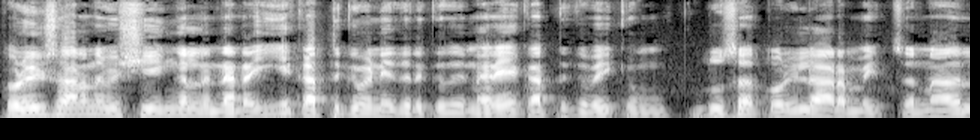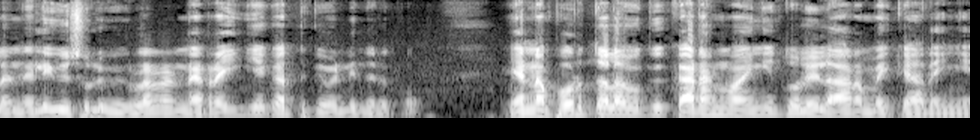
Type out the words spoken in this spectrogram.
தொழில் சார்ந்த விஷயங்கள் நிறைய கற்றுக்க வேண்டியது இருக்குது. நிறைய கற்றுக்க வைக்கும். புதுசாக தொழில் ஆரம்பிச்சோன்னா அதில் நெளிவு சுழிவுகளெல்லாம் நிறைய கற்றுக்க வேண்டியது இருக்கும். என்னை பொறுத்தளவுக்கு கடன் வாங்கி தொழில் ஆரம்பிக்காதீங்க.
